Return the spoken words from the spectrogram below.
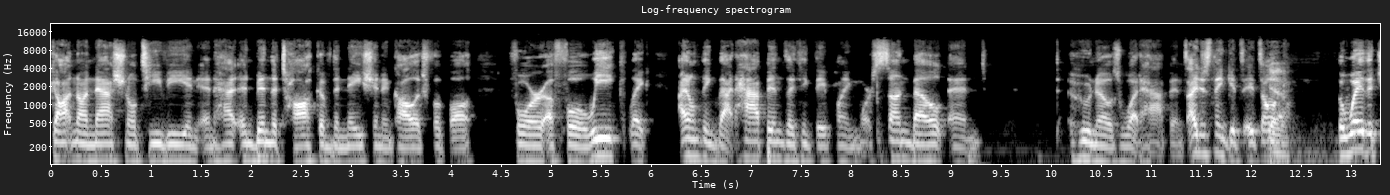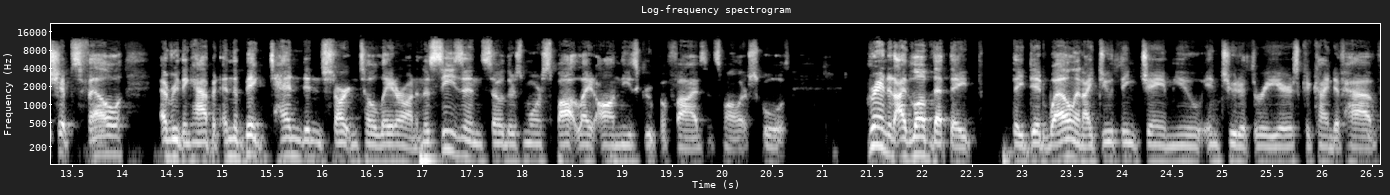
gotten on national TV and and, had, and been the talk of the nation in college football for a full week? Like I don't think that happens. I think they're playing more Sun Belt and who knows what happens. I just think it's it's all Yeah. the way the chips fell. Everything happened, and the Big Ten didn't start until later on in the season, so there's more spotlight on these group of fives and smaller schools. Granted, I love that they they did well, and I do think JMU in two to three years could kind of have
